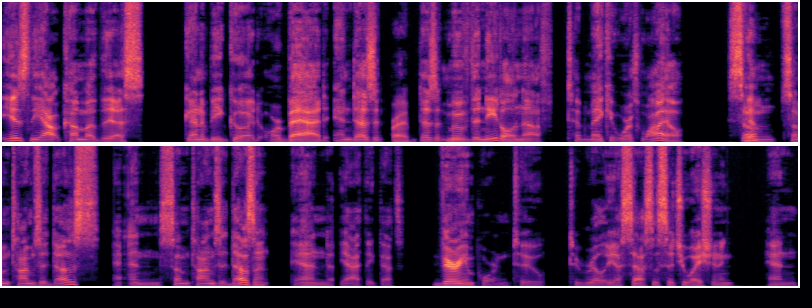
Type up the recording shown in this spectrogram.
is the outcome of this going to be good or bad and does it Right. does it move the needle enough to make it worthwhile some sometimes it does and sometimes it doesn't and yeah i think that's very important to to really assess the situation and, and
